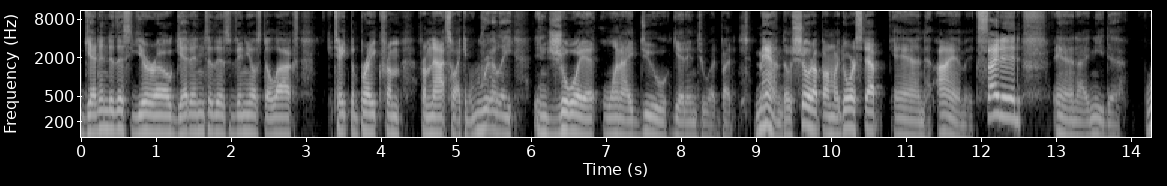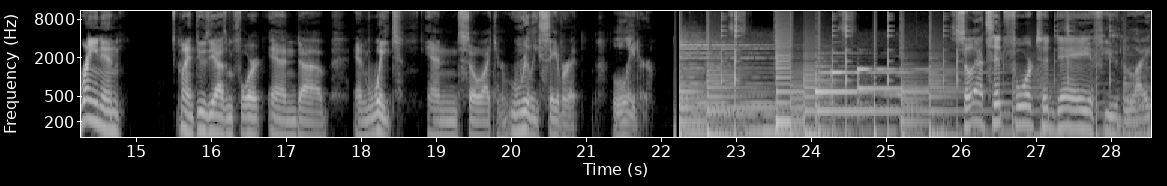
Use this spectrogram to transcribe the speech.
get into this Euro, get into this Vinhos Deluxe, take the break from from that so I can really enjoy it when I do get into it. But man, those showed up on my doorstep and I am excited and I need to rein in my enthusiasm for it and uh, and wait and so I can really savor it later. So that's it for today. If you'd like,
